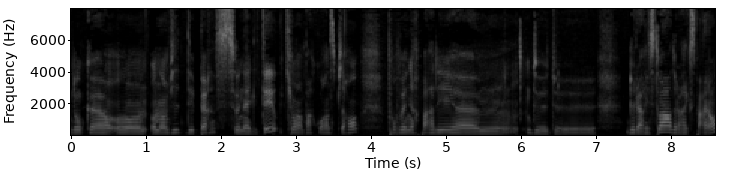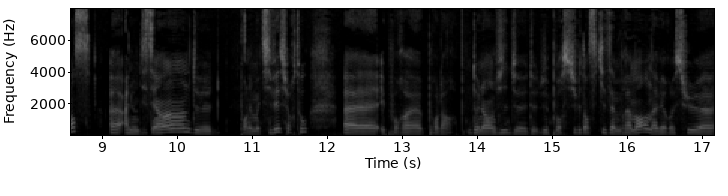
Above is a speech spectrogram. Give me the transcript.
Donc, on, on invite des personnalités qui ont un parcours inspirant pour venir parler de, de, de leur histoire, de leur expérience à nos lycéens, de, pour les motiver surtout et pour, euh, pour leur donner envie de, de- de poursuivre dans ce qu'ils aiment vraiment. On avait reçu euh,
